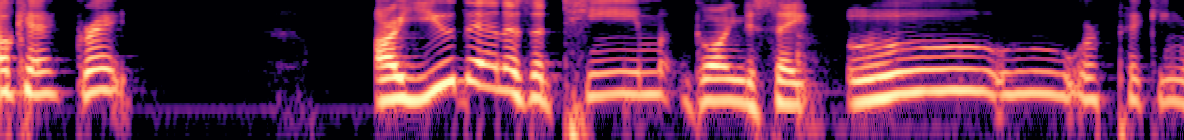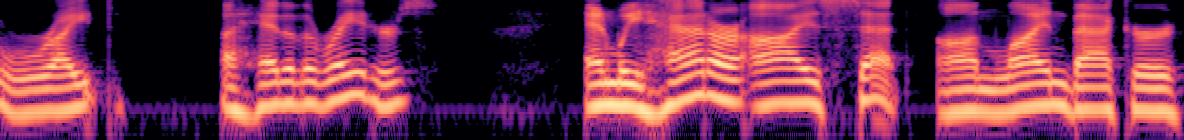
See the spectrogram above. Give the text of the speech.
Okay, great. Are you then as a team going to say, "Ooh, we're picking right ahead of the Raiders?" And we had our eyes set on linebacker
